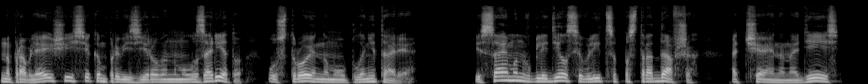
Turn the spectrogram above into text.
направляющиеся к импровизированному лазарету, устроенному у планетария. И Саймон вгляделся в лица пострадавших, отчаянно надеясь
